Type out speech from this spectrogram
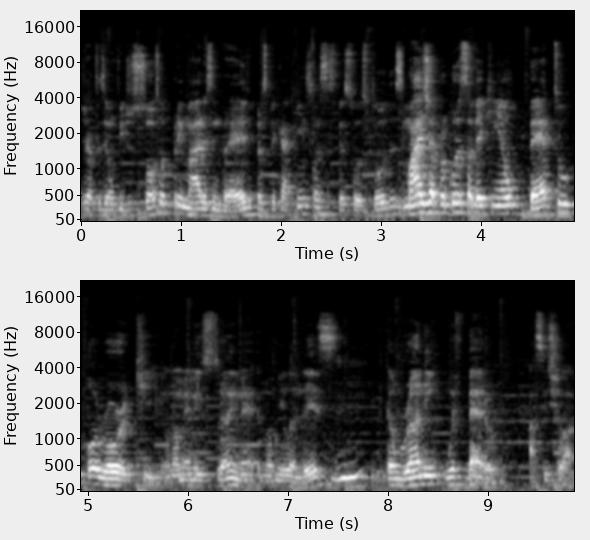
já fazer um vídeo só sobre primárias em breve, para explicar quem são essas pessoas todas. Mas já procura saber quem é o Beto O'Rourke. O nome é meio estranho, né? O nome irlandês. Uhum. Então, Running with Beto. Assiste lá.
